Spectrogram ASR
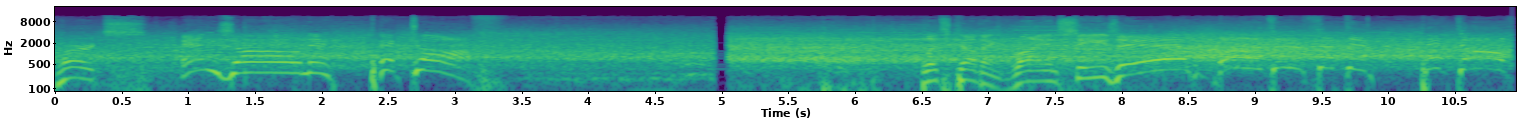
Hurts. End zone. Picked off. Blitz coming. Ryan sees it. Oh, it's intercepted. Picked off.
